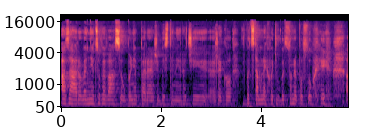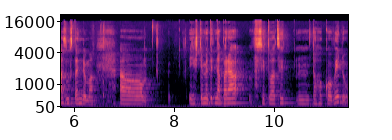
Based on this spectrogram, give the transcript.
a zároveň něco ve vás se úplně pere, že byste nejradši řekl, vůbec tam nechoď, vůbec to neposlouchej a zůstaň doma. Uh, ještě mi teď napadá v situaci mm, toho covidu,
